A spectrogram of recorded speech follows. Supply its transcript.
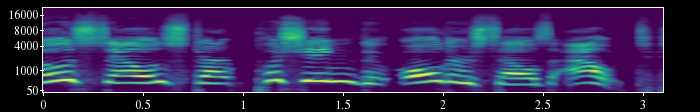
those cells start pushing the older cells out.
